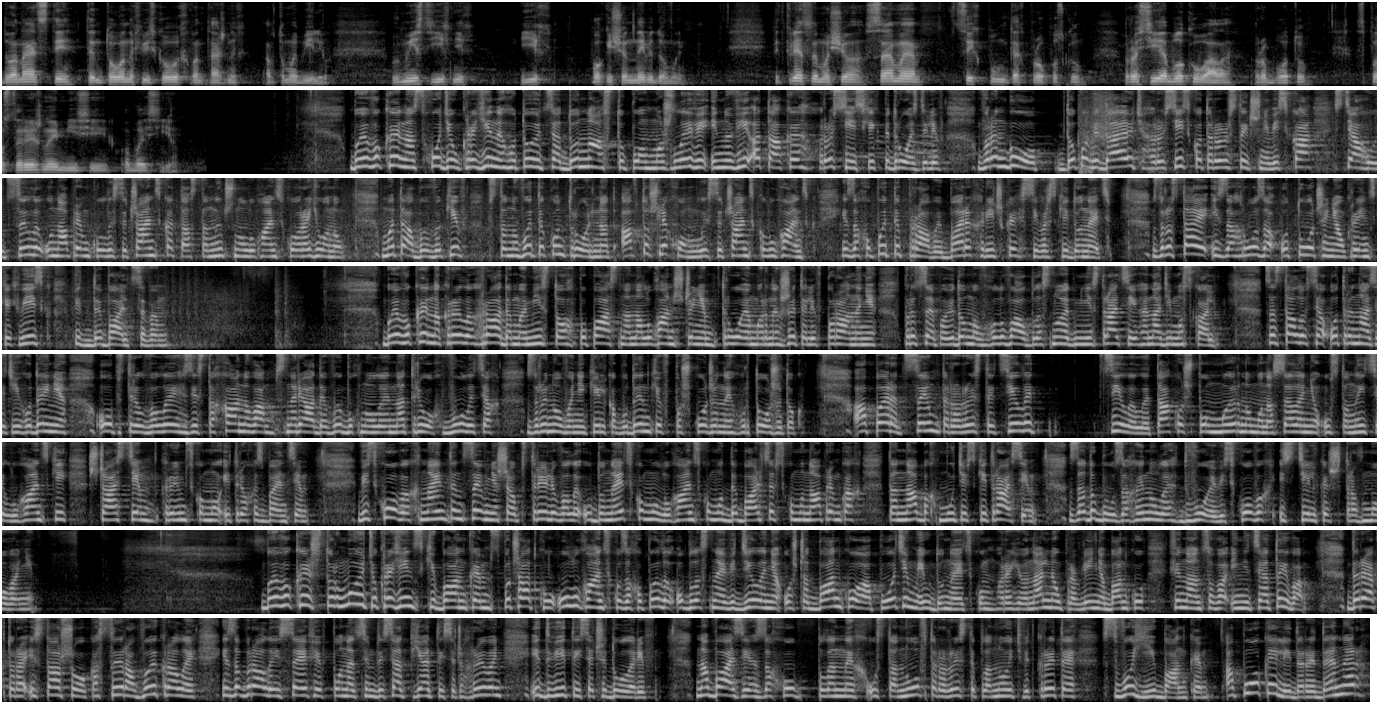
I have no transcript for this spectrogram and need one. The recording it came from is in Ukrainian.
10-12 тентованих військових вантажних автомобілів. Вміст їхніх їх поки що невідомий. Підкреслимо, що саме в цих пунктах пропуску Росія блокувала роботу спостережної місії ОБСЄ. Бойовики на сході України готуються до наступу. Можливі і нові атаки російських підрозділів. В РНБО доповідають, російсько-терористичні війська стягують сили у напрямку Лисичанська та Станично-Луганського району. Мета бойовиків встановити контроль над автошляхом Лисичанськ-Луганськ і захопити правий берег річки Сіверський Донець. Зростає і загроза оточення українських військ під Дебальцевим. Бойовики накрили градами місто Попасна на Луганщині. Троє мирних жителів поранені. Про це повідомив голова обласної адміністрації Геннадій Москаль. Це сталося о 13-й годині. Обстріл вели зі Стаханова. Снаряди вибухнули на трьох вулицях. Зруйновані кілька будинків, пошкоджений гуртожиток. А перед цим терористи ціли Цілили також по мирному населенню у станиці Луганській, Щасті, Кримському і Трьохизбенці. Військових найінтенсивніше обстрілювали у Донецькому, Луганському, Дебальцевському напрямках та на Бахмутівській трасі. За добу загинули двоє військових і стільки ж травмовані. Бойовики штурмують українські банки. Спочатку у Луганську захопили обласне відділення Ощадбанку, а потім і в Донецьку регіональне управління банку Фінансова ініціатива. Директора і старшого касира викрали і забрали із сейфів понад 75 тисяч гривень і 2 тисячі доларів. На базі захоплених установ терористи планують відкрити свої банки. А поки лідери ДНР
